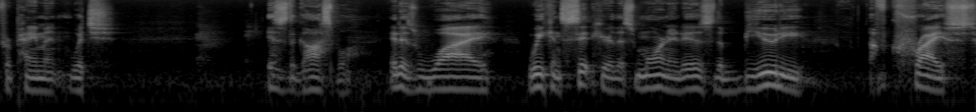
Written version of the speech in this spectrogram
for payment, which is the gospel. It is why we can sit here this morning. It is the beauty of Christ.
